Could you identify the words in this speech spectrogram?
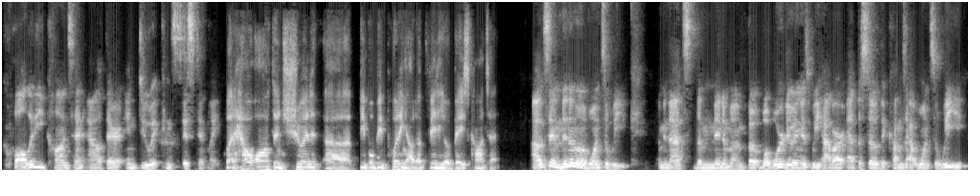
quality content out there and do it consistently. But how often should uh, people be putting out a video based content? I would say a minimum of once a week. I mean, that's the minimum. But what we're doing is we have our episode that comes out once a week,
